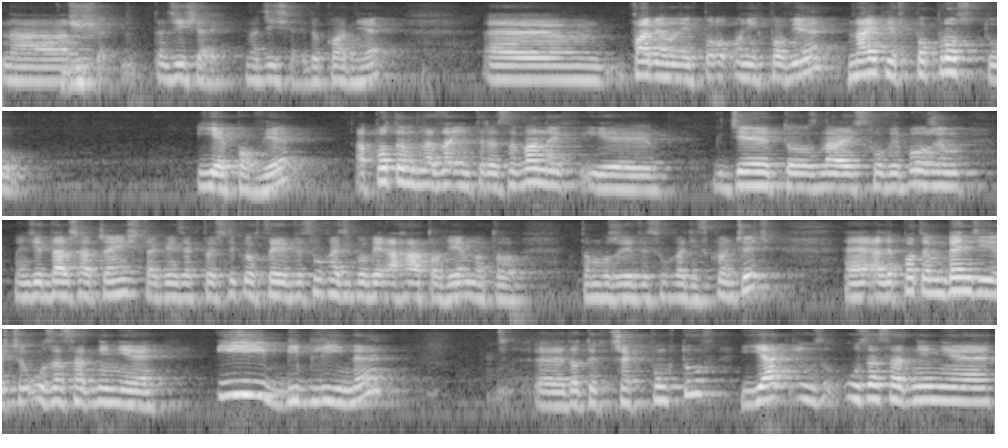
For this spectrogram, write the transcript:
na Dzisiaj. Na dzisiaj, na dzisiaj dokładnie. Fabian o nich, o nich powie. Najpierw po prostu je powie, a potem dla zainteresowanych, gdzie to znaleźć w Słowie Bożym, będzie dalsza część. Tak więc, jak ktoś tylko chce je wysłuchać i powie, aha, to wiem, no to, to może je wysłuchać i skończyć. E, Ale potem będzie jeszcze uzasadnienie i biblijne e, do tych trzech punktów, jak i uz- uzasadnienie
